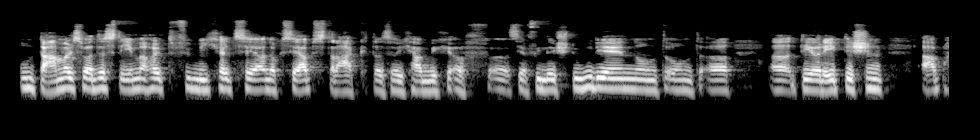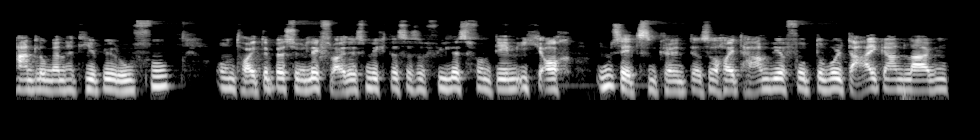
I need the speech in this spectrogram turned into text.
Und damals war das Thema halt für mich halt sehr noch sehr abstrakt. Also ich habe mich auf äh, sehr viele Studien und, und äh, äh, theoretischen Abhandlungen hat hier berufen. Und heute persönlich freut es mich, dass also vieles von dem ich auch umsetzen könnte. Also heute haben wir Photovoltaikanlagen,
